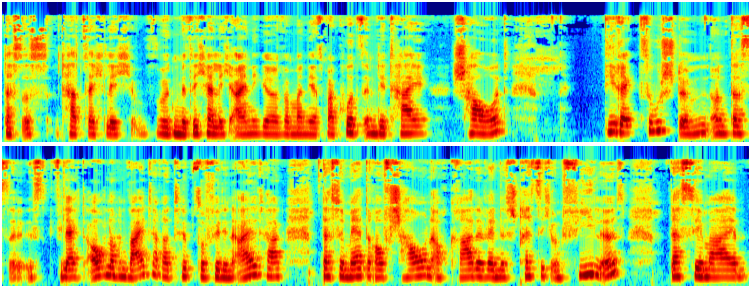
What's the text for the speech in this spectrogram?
Das ist tatsächlich, würden mir sicherlich einige, wenn man jetzt mal kurz im Detail schaut, direkt zustimmen. Und das ist vielleicht auch noch ein weiterer Tipp so für den Alltag, dass wir mehr drauf schauen, auch gerade wenn es stressig und viel ist, dass wir mal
